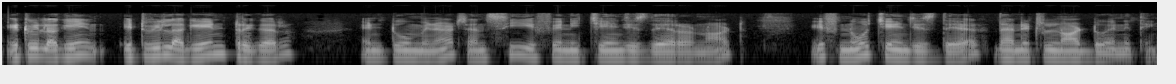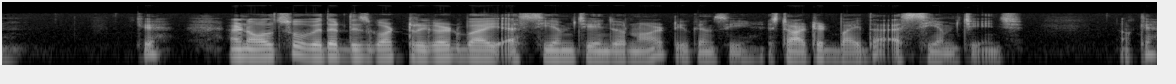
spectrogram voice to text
it will again it will again trigger in two minutes and see if any change is there or not. If no change is there then it will not do anything. Okay? And also whether this got triggered by scm change or not you can see started by the scm change. Okay?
